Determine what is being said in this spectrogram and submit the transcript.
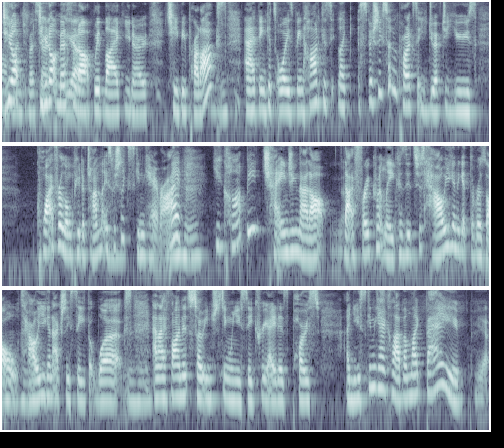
do not do 100%, not mess it up with like you know cheapy products. And i think it's always been hard because like especially certain products that you do have to use quite for a long period of time like especially like skincare right? You can't be changing that up that frequently because it's just how are you going to get the results? How are you going to actually see if it works? And i find it so interesting when you see creators post a new skincare collab i'm like babe Yeah.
